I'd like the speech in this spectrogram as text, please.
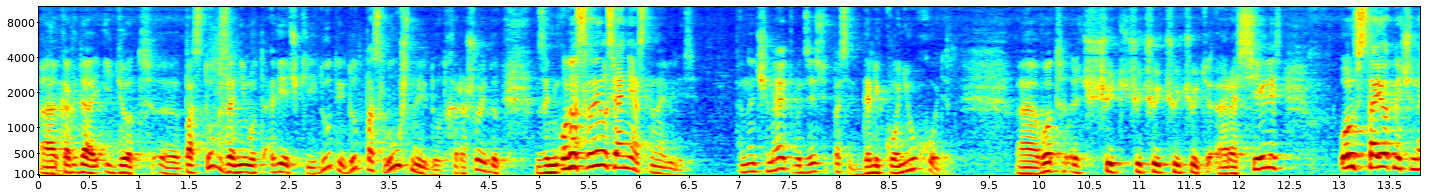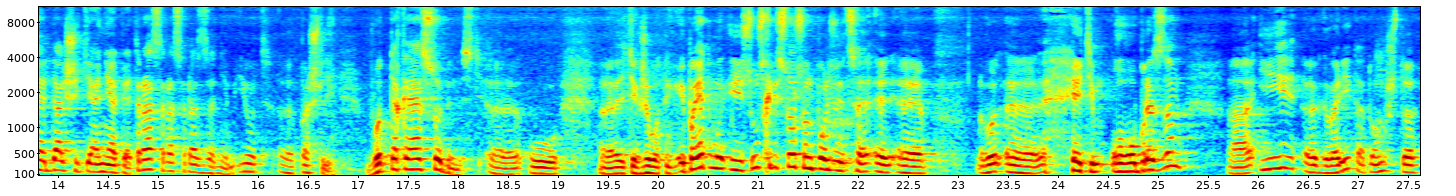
а, когда идет э, пастух, за ним вот овечки идут, идут, послушно идут, хорошо идут. За ним. Он остановился, они остановились. Начинают вот здесь вот пасти, далеко не уходят. А, вот чуть-чуть, чуть-чуть, чуть-чуть расселись. Он встает, начинает дальше идти, они опять раз, раз, раз за ним. И вот э, пошли. Вот такая особенность э, у э, этих животных. И поэтому Иисус Христос, он пользуется э, э, вот, э, этим образом э, и э, говорит о том, что,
